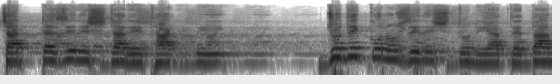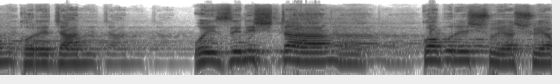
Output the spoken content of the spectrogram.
চারটা জিনিস জারি থাকবে। যদি কোনো জিনিস দুনিয়াতে দান করে যান, ওই জিনিসটা কবরে শুয়া শুয়া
